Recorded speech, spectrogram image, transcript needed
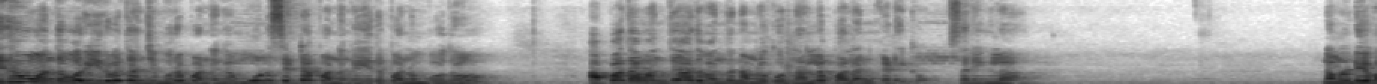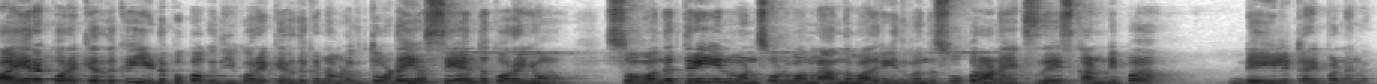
இதுவும் வந்து ஒரு இருபத்தஞ்சு முறை பண்ணுங்கள் மூணு செட்டாக பண்ணுங்கள் எது பண்ணும்போதும். அப்போ தான் வந்து அது வந்து நம்மளுக்கு ஒரு நல்ல பலன் கிடைக்கும் சரிங்களா? நம்மளுடைய வயிறை குறைக்கிறதுக்கு இடுப்பு பகுதியை குறைக்கிறதுக்கு நம்மளுக்கு தொடையும் சேர்ந்து குறையும். ஸோ வந்து த்ரீ இன் ஒன் சொல்லுவாங்களா அந்த மாதிரி இது வந்து சூப்பரான எக்ஸசைஸ் கண்டிப்பாக டெய்லி ட்ரை பண்ணுங்கள்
